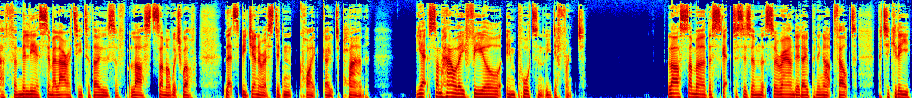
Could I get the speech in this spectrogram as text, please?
a familiar similarity to those of last summer, which, well, let's be generous, didn't quite go to plan yet somehow they feel importantly different. Last summer, the skepticism that surrounded opening up felt, particularly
